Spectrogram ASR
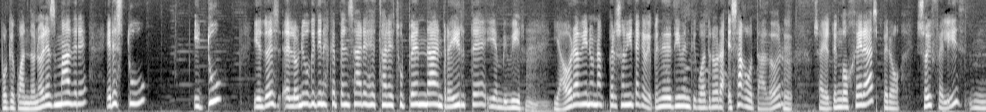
porque cuando no eres madre, eres tú y tú. Y entonces eh, lo único que tienes que pensar es estar estupenda, en reírte y en vivir. Mm. Y ahora viene una personita que depende de ti 24 horas. Es agotador. Mm. O sea, yo tengo ojeras, pero soy feliz. Mm,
